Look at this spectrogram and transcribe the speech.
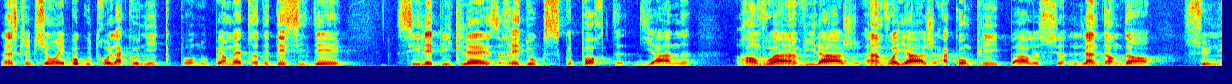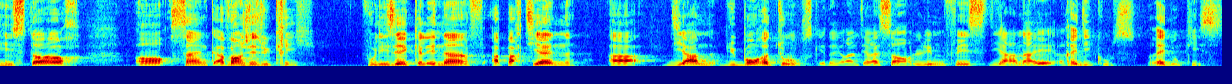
L'inscription est beaucoup trop laconique pour nous permettre de décider si l'épiclèse redux que porte Diane renvoie à un, village, un voyage accompli par l'intendant Sun Histor en 5 avant Jésus-Christ vous lisez que les nymphes appartiennent à Diane du bon retour, ce qui est d'ailleurs intéressant. Lymphis Dianae redicus, reducis.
